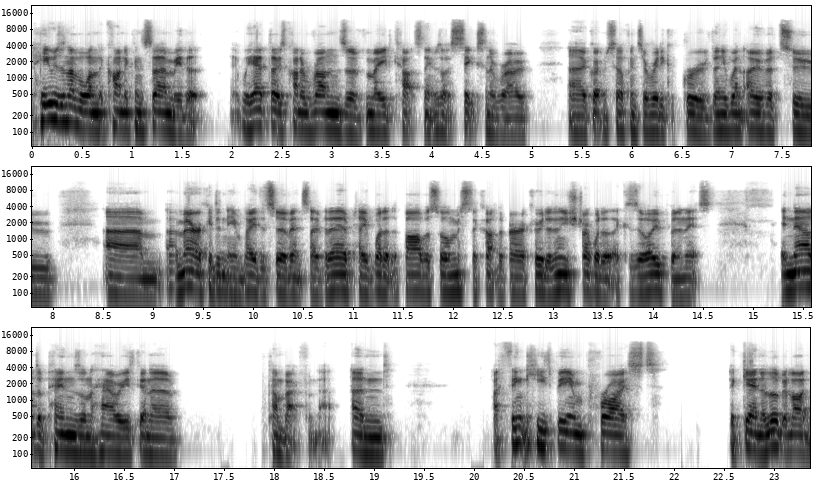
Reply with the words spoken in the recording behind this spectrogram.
he was another one that kind of concerned me that we had those kind of runs of made cuts. I think it was like six in a row uh, got himself into a really good groove. Then he went over to um, America, didn't even play the two events over there. Played well at the Barbasol, missed the cut at the Barracuda. Then he struggled at the Cazoo Open, and it's it now depends on how he's going to come back from that. And I think he's being priced again a little bit like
